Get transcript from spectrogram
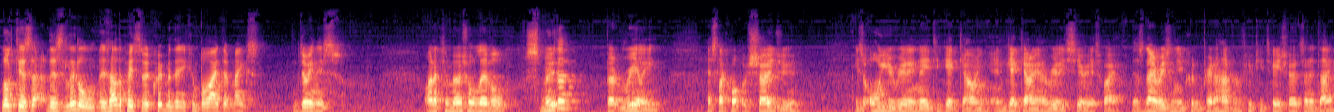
Look, there's there's little there's other pieces of equipment that you can buy that makes doing this on a commercial level smoother, but really, it's like what we've showed you is all you really need to get going and get going in a really serious way. There's no reason you couldn't print 150 t-shirts in a day.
